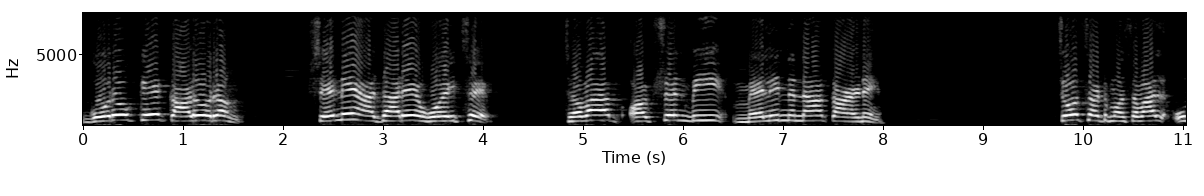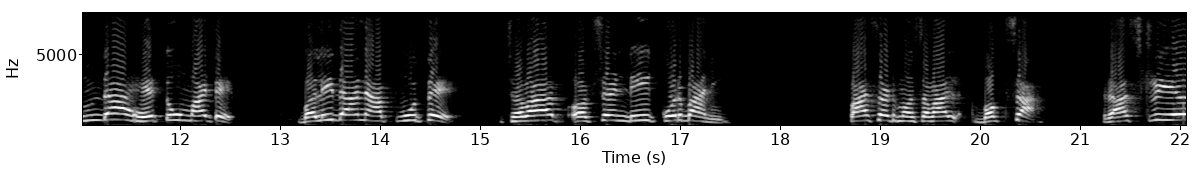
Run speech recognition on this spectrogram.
ગોરો કે કાળો રંગ શેને આધારે હોય છે? જવાબ ઓપ્શન બી મેલિનના કારણે. ચોસઠમો સવાલ, ઉમદા હેતુ માટે બલિદાન આપવું તે? જવાબ ઓપ્શન ડી કુરબાની. પાસઠમો સવાલ, બક્સા રાષ્ટ્રીય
